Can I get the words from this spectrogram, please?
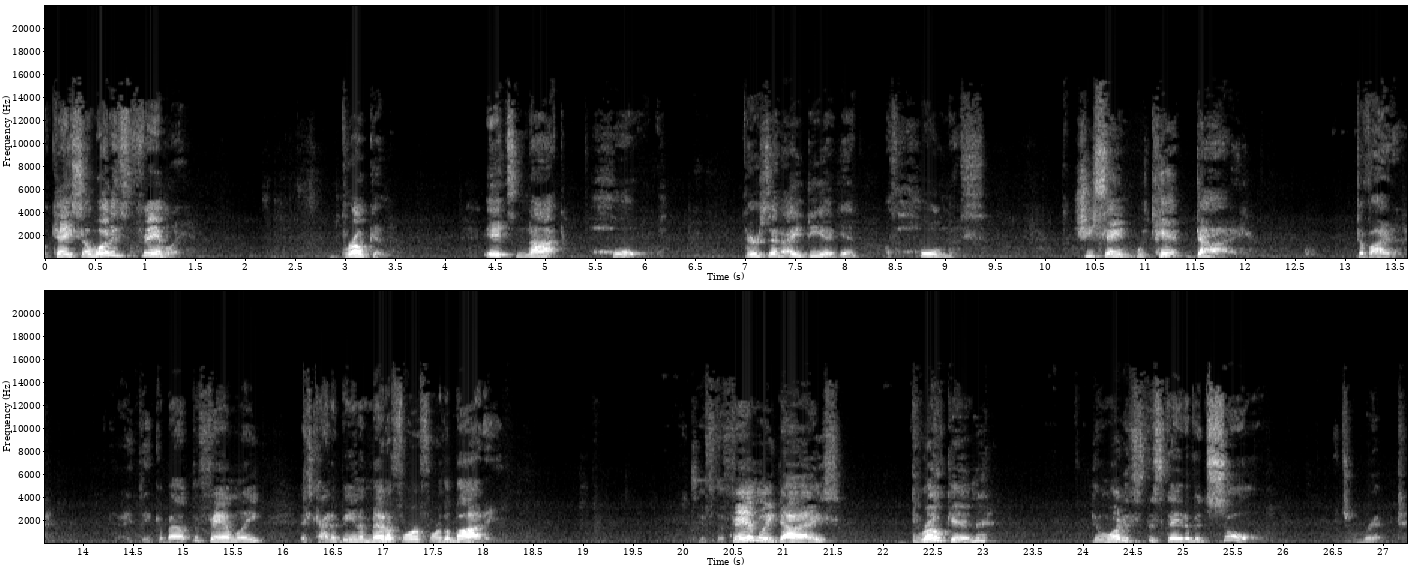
Okay, so what is the family? Broken. It's not whole. There's that idea again of wholeness. She's saying we can't die divided. I think about the family as kind of being a metaphor for the body. If the family dies broken, then what is the state of its soul? It's ripped.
